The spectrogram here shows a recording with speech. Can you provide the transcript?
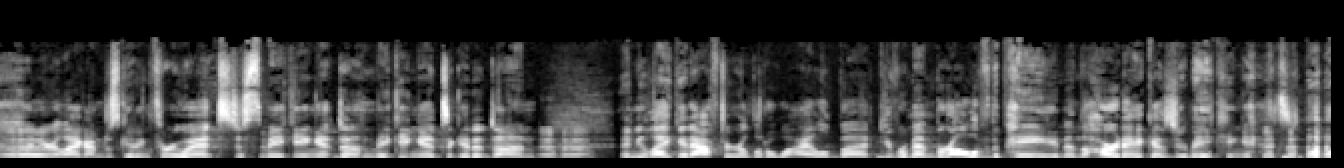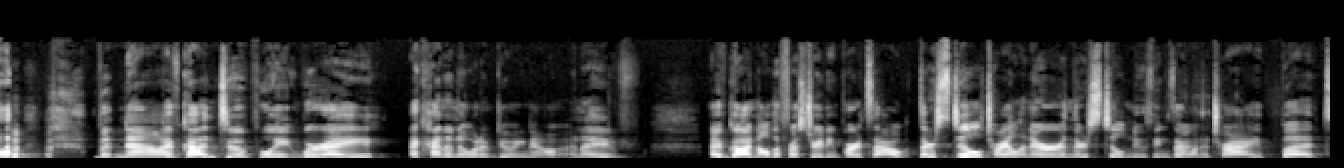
and you're like, I'm just getting through it. Just making it done, making it to get it done, and you like it after a little while. But you remember all of the pain and the heartache as you're making it. but now I've gotten to a point where I I kind of know what I'm doing now, and I've I've gotten all the frustrating parts out. There's still trial and error, and there's still new things I want to try, but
